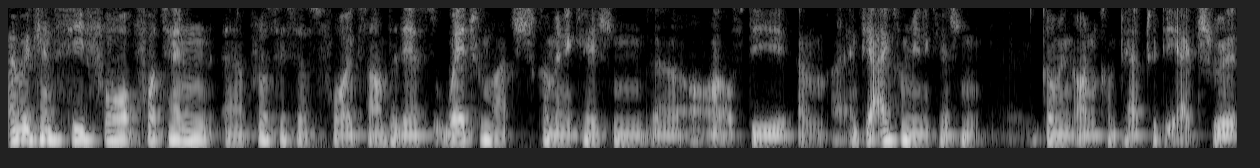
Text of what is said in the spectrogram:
And we can see for, for 10 uh, processors, for example, there's way too much communication uh, of the um, MPI communication going on compared to the actual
